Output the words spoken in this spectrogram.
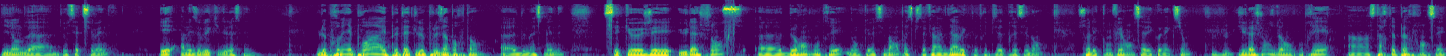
bilan de la de cette semaine et à mes objectifs de la semaine. Le premier point est peut-être le plus important euh, de ma semaine, c'est que j'ai eu la chance euh, de rencontrer donc euh, c'est marrant parce que ça fait un lien avec notre épisode précédent sur les conférences et les connexions. J'ai eu la chance de rencontrer un start-upper français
